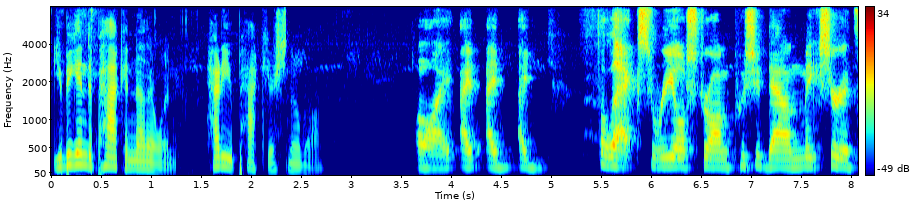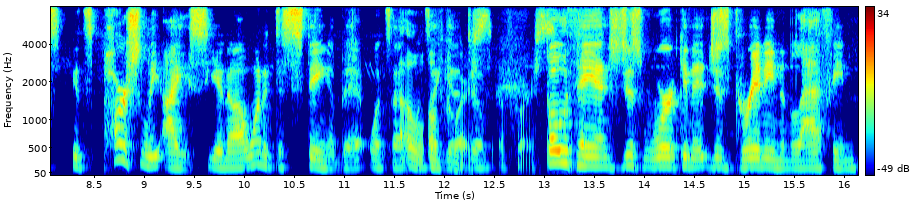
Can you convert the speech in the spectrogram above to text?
you begin to pack another one. How do you pack your snowball? Oh, I, I, I, I flex real strong, push it down, make sure it's it's partially ice. You know, I want it to sting a bit once I Oh, once I of get it to course, him. of course. Both hands just working it, just grinning and laughing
